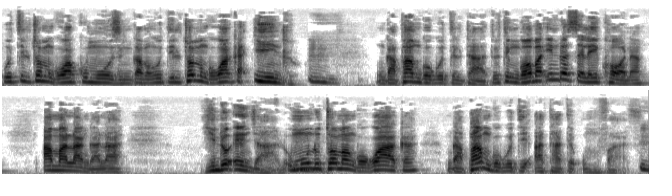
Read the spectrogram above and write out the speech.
uthi lithome ngokwakha umuzi ngicabanga ukuthi lithome ngokwakha indlu ngaphambi kokuthi lithathe. Uthi ngoba into esele ikhona amalanga la yinto enjalo. Umuntu uthoma ngokwakha ngaphambi kokuthi athathe umfazi.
